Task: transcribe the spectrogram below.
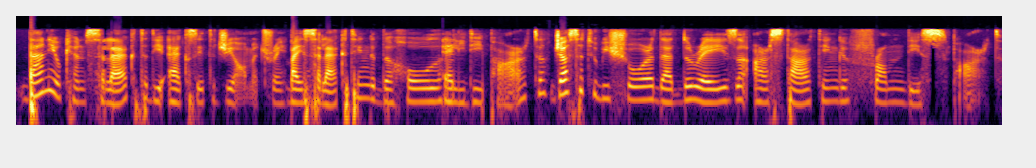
Then you can select the exit geometry by selecting the whole LED part, just to be sure that the rays are starting from this part.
